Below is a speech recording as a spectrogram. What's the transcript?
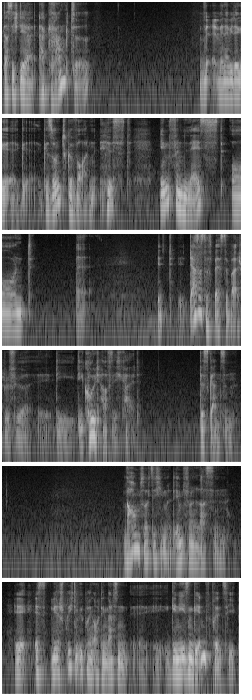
Dass sich der Erkrankte, wenn er wieder ge ge gesund geworden ist, impfen lässt und äh, das ist das beste Beispiel für äh, die, die Kulthaftigkeit des Ganzen. Warum soll sich jemand impfen lassen? Es widerspricht im Übrigen auch dem ganzen äh, Genesen-Geimpft-Prinzip.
